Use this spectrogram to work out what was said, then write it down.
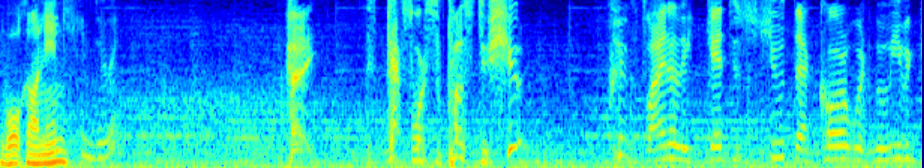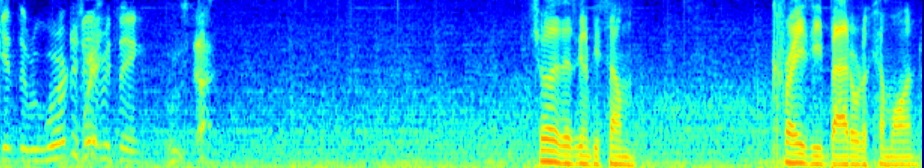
walk on in? You can do it. Hey, that's what we're supposed to shoot. We finally get to shoot that car where we'll even get the reward and Wait. everything. Who's that? Surely there's gonna be some crazy battle to come on.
